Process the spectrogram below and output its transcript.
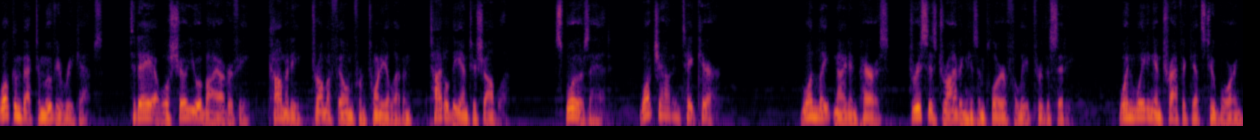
Welcome back to Movie Recaps. Today I will show you a biography, comedy, drama film from 2011, titled The Intouchable. Spoilers ahead. Watch out and take care. One late night in Paris, Driss is driving his employer Philippe through the city. When waiting in traffic gets too boring,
